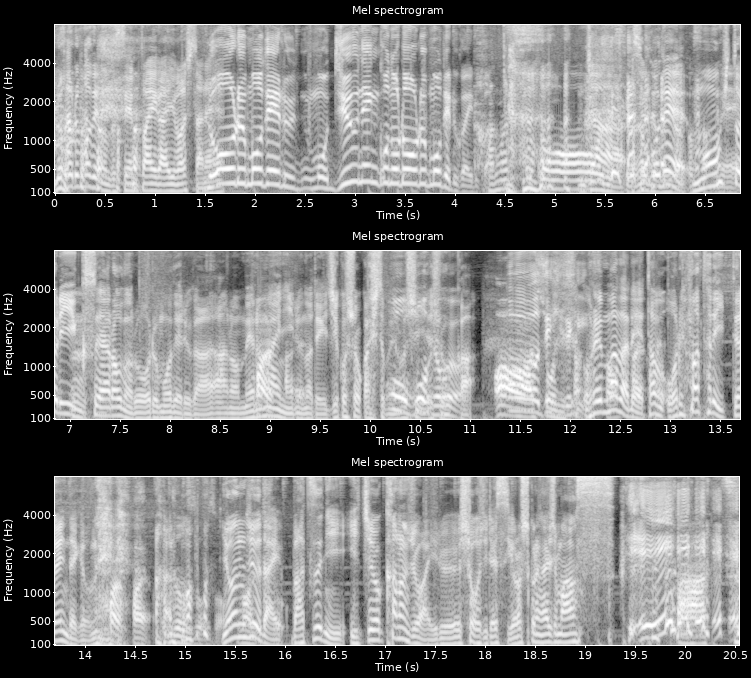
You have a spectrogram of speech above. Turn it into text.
ロールモデルの先輩がいましたね。ロールモデルもう10年後のロールモデルがいるから。じゃあ、そこでもう一人クソ野郎。郎のロールモデルが、あの、目の前にいるので自己紹介してもよろしいでしょうか？ああぜひぜひ俺まだね、多分俺。俺またで言ってないんだけどね。はいはい。あのどうぞどうぞ40代、バツに一応彼女はいる庄司です。よろしくお願いします。えバえツ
